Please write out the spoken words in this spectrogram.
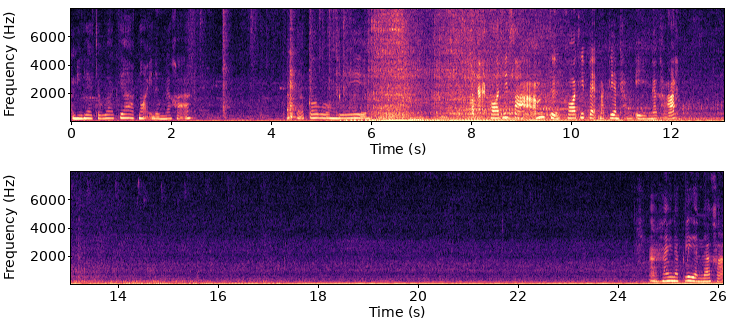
อันนี้เราจะวาดยากหน่อยหนึ่งนะคะ แล้วก็วงรีอะข้อที่ 3 ถึงข้อที่ 8 นักเรียนทำเองนะคะ อะให้นักเรียนนะคะ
